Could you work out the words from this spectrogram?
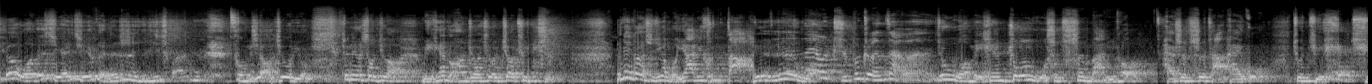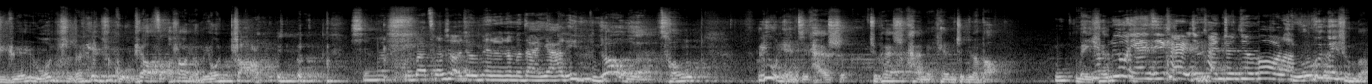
因为我的玄学可能是遗传，从小就有，就那个时候就要每天早上就要就要就要去指，那段时间我压力很大，因为因为那要我。指不准咋办？就我每天中午是吃馒头还是吃炸排骨，就决取决于我指的那只股票早上有没有涨。行吧，行吧，从小就面对那么大压力，你知道我从六年级开始就开始看每天的证券报，嗯每天六年级开始就看证券报了。我会为什么？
